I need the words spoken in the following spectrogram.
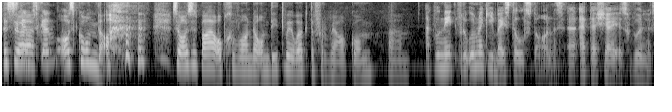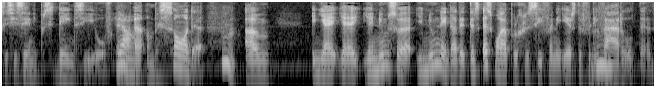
so Skim, skim. ons kom daar. so ons is baie opgewonde om die twee ook te verwelkom. Ehm um, Ek wil net vir 'n oomblik by stil staan. 'n uh, Attaché is gewoonlik soos jy sê in die presidentskap of in 'n Ja. uh, ambassade. Hmm. Um en jy jy jy noem so jy noem net dat dit is, is baie progressief in die eerste vir die hmm. wêreld. net.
